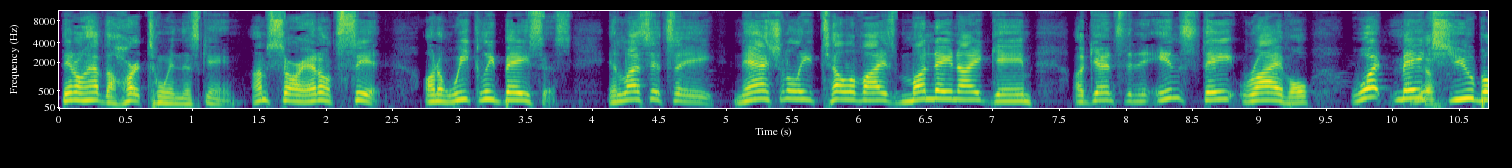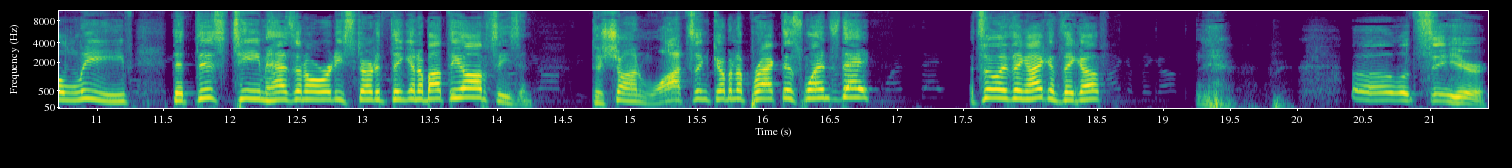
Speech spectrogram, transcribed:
They don't have the heart to win this game. I'm sorry, I don't see it on a weekly basis unless it's a nationally televised Monday night game against an in-state rival. What makes you believe that this team hasn't already started thinking about the offseason? Deshaun Watson coming to practice Wednesday? That's the only thing I can think of. Uh, let's see here.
